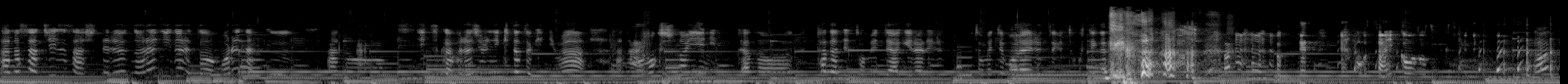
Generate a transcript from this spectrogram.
あのさチーズさん知ってる？のれんに出ると漏れなくあのいつかブラジルに来た時にはあのモモクシの家にあのただで泊めてあげられる泊めてもらえるという特典が。出てるもう最高の本当で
